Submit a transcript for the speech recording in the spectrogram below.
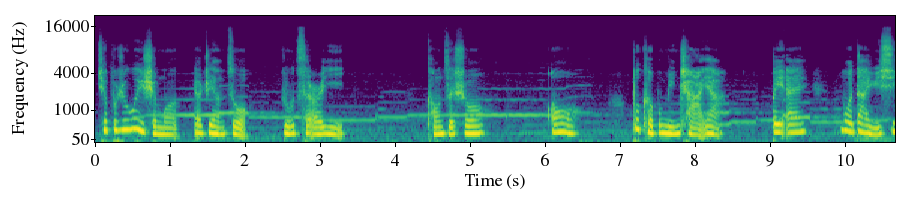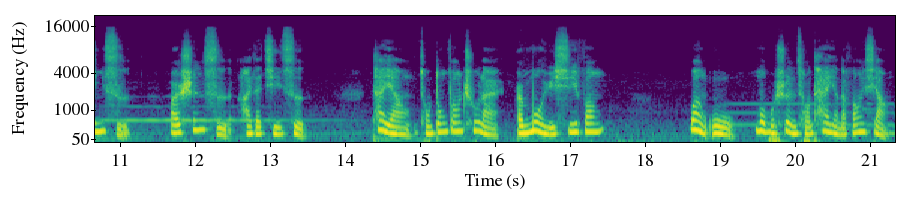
却不知为什么要这样做，如此而已。孔子说：“哦，不可不明察呀，悲哀。”莫大于心死，而生死还在其次。太阳从东方出来，而没于西方，万物莫不顺从太阳的方向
